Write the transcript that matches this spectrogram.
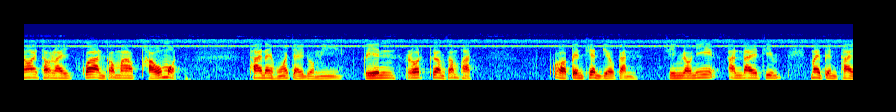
น้อยเท่าไรกว้านเข้ามาเผาหมด ภายในหัวใจดวงนี้เปลี่นรถเครื่องสัมผัส ก็เป็นเช่นเดียวกัน สิ่งเหล่านี้อันใดที่ไม่เป็นภัย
